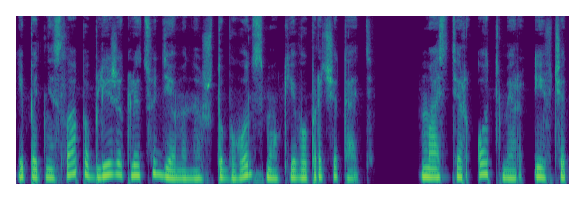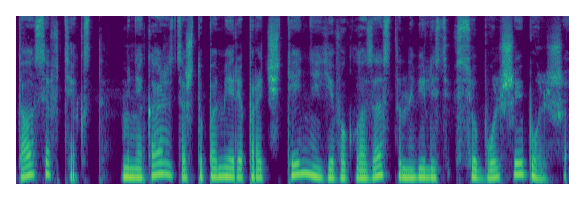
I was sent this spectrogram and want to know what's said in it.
и поднесла поближе к лицу демона, чтобы он смог его прочитать. Мастер отмер и вчитался в текст. Мне кажется, что по мере прочтения его глаза становились все больше и больше.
